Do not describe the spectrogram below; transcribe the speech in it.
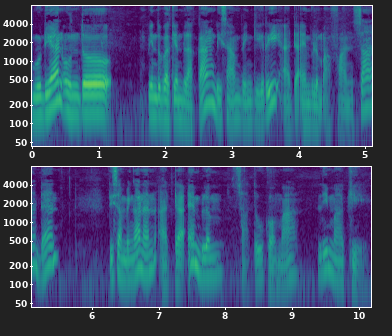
Kemudian untuk pintu bagian belakang di samping kiri ada emblem Avanza dan di samping kanan ada emblem 1,5G.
